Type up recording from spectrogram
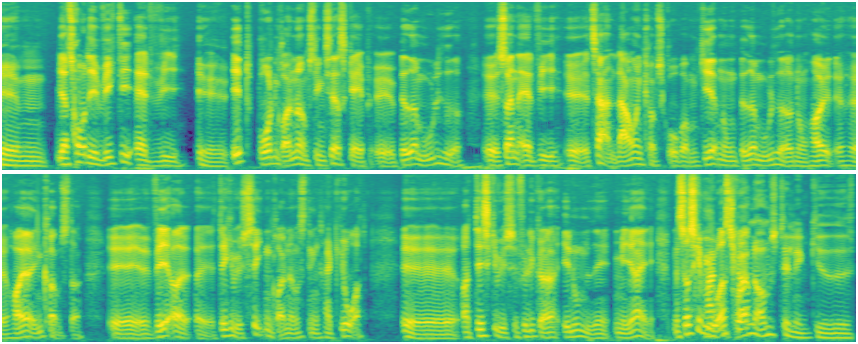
Øhm, jeg tror, det er vigtigt, at vi øh, et bruger den grønne omstilling til at skabe øh, bedre muligheder, øh, sådan at vi øh, tager en lavindkomstgruppe og giver dem nogle bedre muligheder og nogle høj, øh, højere indkomster. Øh, ved at, øh, det kan vi jo se, den grønne omstilling har gjort, øh, og det skal vi selvfølgelig gøre endnu mere- af. Men så skal vi Har jo den også gøre... grønne omstilling givet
